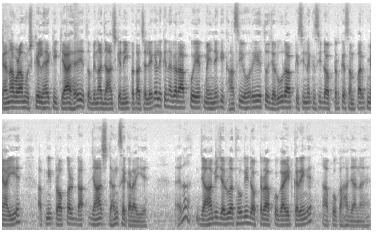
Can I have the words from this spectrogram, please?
कहना बड़ा मुश्किल है कि क्या है, ये तो बिना जाँच के नहीं पता चलेगा, लेकिन अगर आपको एक महीने की खांसी हो रही है तो ज़रूर आप किसी न किसी डॉक्टर के संपर्क में आइए, अपनी प्रॉपर जाँच ढंग से कराइए, है ना? जहाँ भी ज़रूरत होगी, डॉक्टर आपको गाइड करेंगे, आपको कहाँ जाना है।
